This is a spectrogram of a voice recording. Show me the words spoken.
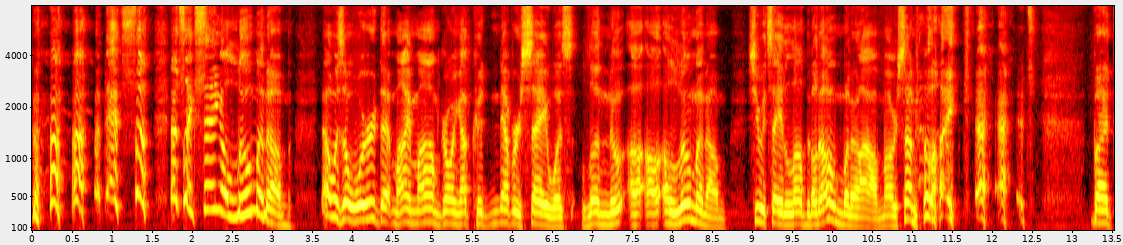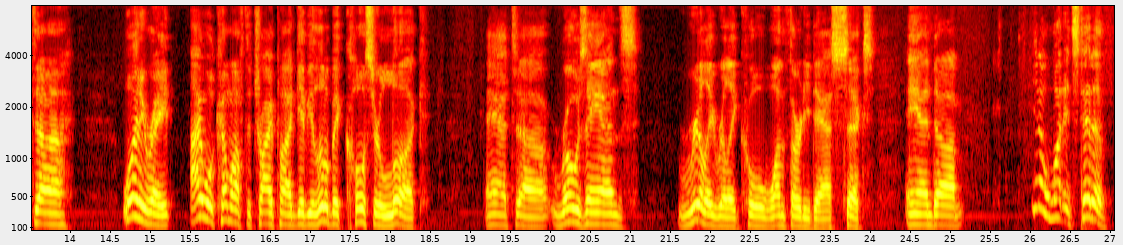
blah. that's that's like saying aluminum. That was a word that my mom growing up could never say was uh, uh, aluminum. She would say aluminum or something like that. But uh, well, any rate, I will come off the tripod, give you a little bit closer look at uh, Rosanne's really, really cool 130-6. And um, you know what? Instead of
